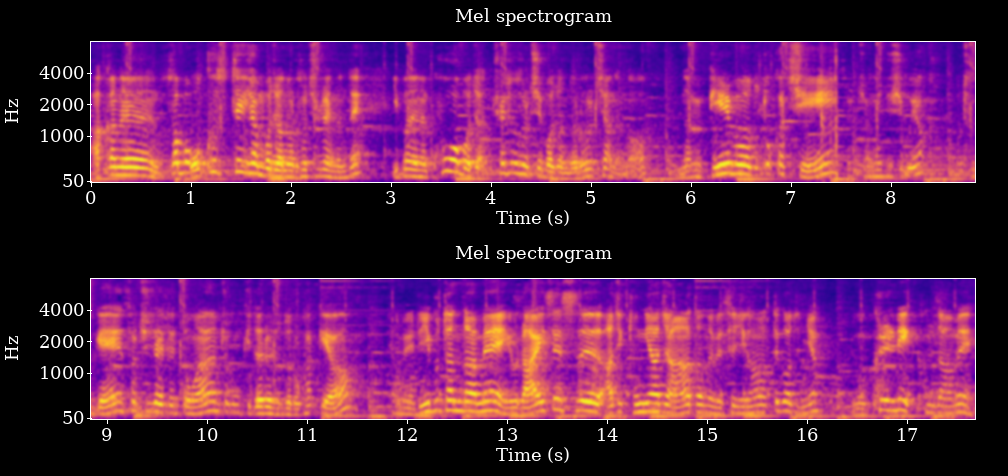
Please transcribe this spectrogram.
아까는 서버 워크스테이션 버전으로 설치를 했는데 이번에는 코어 버전, 최소 설치 버전으로 설치하는 거. 그다음에 비밀번호도 똑같이 설정해 주시고요. 두 개 설치될 때 동안 조금 기다려 주도록 할게요. 그다음에 리부트 한 다음에 이 라이센스 아직 동의하지 않았다는 메시지가 하나 뜨거든요. 이거 클릭한 다음에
